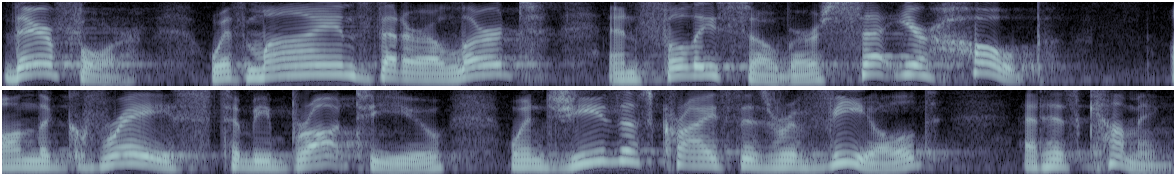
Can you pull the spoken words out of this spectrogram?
Therefore, with minds that are alert, and fully sober, set your hope on the grace to be brought to you when Jesus Christ is revealed at his coming.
